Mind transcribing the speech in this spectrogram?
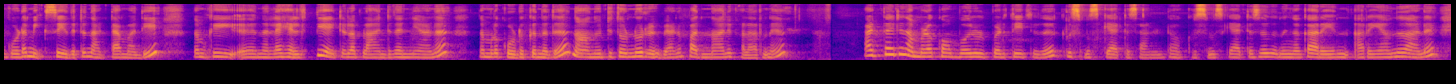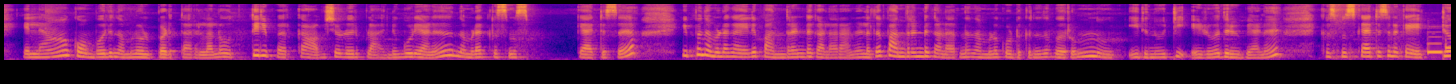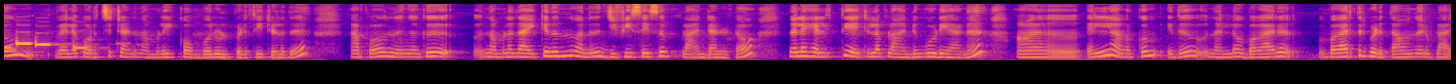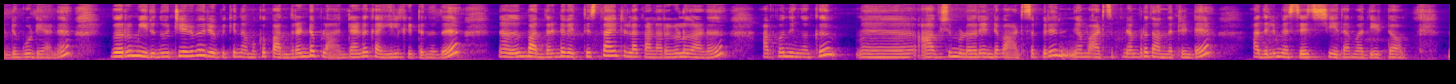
കൂടെ മിക്സ് ചെയ്തിട്ട് നട്ടാൽ മതി. നമുക്ക് നല്ല ഹെൽത്തി ആയിട്ടുള്ള പ്ലാന്റ് തന്നെയാണ് നമ്മൾ കൊടുക്കുന്നത്. നാനൂറ്റി തൊണ്ണൂറ് രൂപയാണ് പതിനാല് കളറിന് അടുത്തായിട്ട് നമ്മുടെ കോമ്പോയിൽ ഉൾപ്പെടുത്തിയിട്ടത് ക്രിസ്മസ് ക്യാറ്റസ് ആണ് കേട്ടോ ക്രിസ്മസ് ക്യാറ്റസ് നിങ്ങൾക്ക് അറിയ അറിയാവുന്നതാണ്. എല്ലാ കോമ്പോയിലും നമ്മൾ ഉൾപ്പെടുത്താറുള്ളത് ഒത്തിരി പേർക്ക് ആവശ്യമുള്ള ഒരു പ്ലാന്റും കൂടിയാണ് നമ്മുടെ ക്രിസ്മസ് കാറ്റസ് ഇപ്പോൾ നമ്മുടെ കയ്യിൽ പന്ത്രണ്ട് കളറാണ് ഉള്ളത്. പന്ത്രണ്ട് കളറിന് നമ്മൾ കൊടുക്കുന്നത് വെറും ഇരുന്നൂറ്റി എഴുപത് രൂപയാണ്. ക്രിസ്മസ് കാറ്റസിനൊക്കെ ഏറ്റവും വില കുറച്ചിട്ടാണ് നമ്മൾ ഈ കോമ്പോയിൽ ഉൾപ്പെടുത്തിയിട്ടുള്ളത്. അപ്പോൾ നിങ്ങൾക്ക് നമ്മളത് അയക്കുന്നതെന്ന് പറഞ്ഞത് ജിഫി സൈസ് പ്ലാന്റ് ആണ് കേട്ടോ. നല്ല ഹെൽത്തി ആയിട്ടുള്ള പ്ലാന്റും കൂടിയാണ്. എല്ലാവർക്കും ഇത് നല്ല ഉപകാരം ഉപകാരത്തിൽപ്പെടുത്താവുന്ന ഒരു പ്ലാന്റും കൂടിയാണ്. വെറും ഇരുന്നൂറ്റി എഴുപത് രൂപയ്ക്ക് നമുക്ക് പന്ത്രണ്ട് പ്ലാന്റാണ് കയ്യിൽ കിട്ടുന്നത്. അതും പന്ത്രണ്ട് വ്യത്യസ്തമായിട്ടുള്ള കളറുകളാണ് അപ്പോൾ നിങ്ങൾക്ക് ആവശ്യമുള്ളവർ എന്റെ വാട്സപ്പിൽ ഞാൻ വാട്സപ്പ് നമ്പർ തന്നിട്ടുണ്ട്. അതിൽ മെസ്സേജ് ചെയ്താൽ മതി കേട്ടോ.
